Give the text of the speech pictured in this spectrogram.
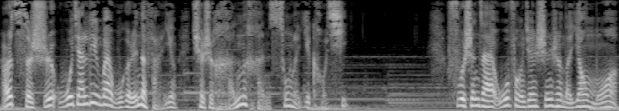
而此时，吴家另外五个人的反应却是狠狠松了一口气。附身在吴凤娟身上的妖魔，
